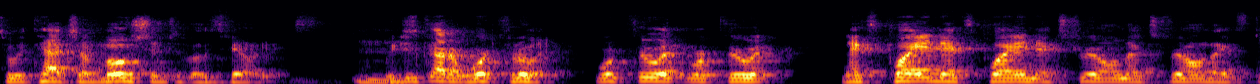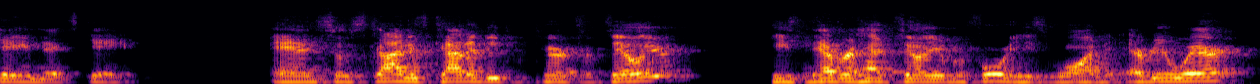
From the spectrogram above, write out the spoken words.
to attach emotion to those failures. Mm. We just got to work through it, work through it, work through it. Next play, next play, next drill, next drill, next game, next game. And so Scotty's got to be prepared for failure. He's never had failure before. He's won everywhere.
